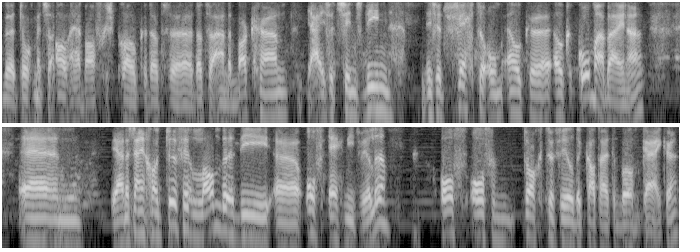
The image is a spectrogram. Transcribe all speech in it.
we toch met z'n allen hebben afgesproken dat we, dat we aan de bak gaan. Ja, is het sindsdien, is het vechten om elke, elke komma bijna. En ja, er zijn gewoon te veel landen die uh, of echt niet willen, of, of toch te veel de kat uit de boom kijken.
